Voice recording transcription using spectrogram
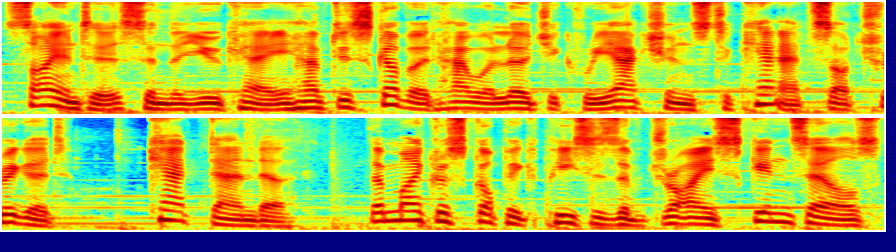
Scientists in the UK have discovered how allergic reactions to cats are triggered. Cat dander, the microscopic pieces of dry skin cells,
